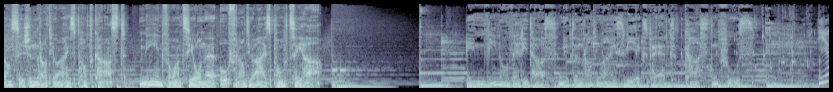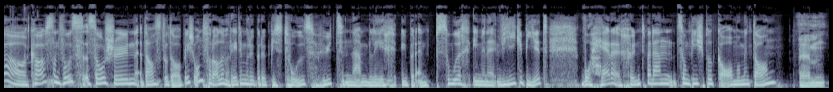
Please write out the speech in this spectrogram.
Das ist ein Radio 1 Podcast. Mehr Informationen auf radio1.ch. In Vino Veritas mit dem Radio 1 wie expert Carsten Fuß. Ja, Carsten Fuß, so schön, dass du da bist. Und vor allem reden wir über etwas Tolles heute, nämlich über einen Besuch in einem Weingebiet. Woher könnte man dann zum Beispiel gehen momentan? Ähm,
